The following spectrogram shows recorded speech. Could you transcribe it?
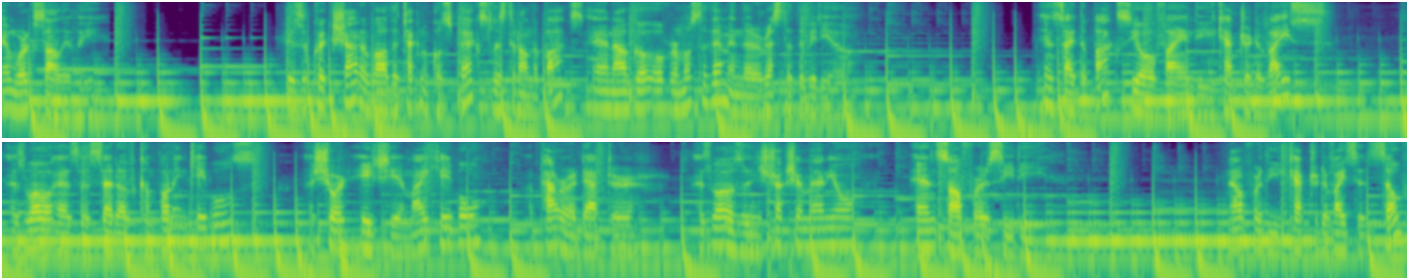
and works solidly. Here's a quick shot of all the technical specs listed on the box, and I'll go over most of them in the rest of the video. Inside the box, you'll find the capture device, as well as a set of component cables, a short HDMI cable, a power adapter, as well as an instruction manual, and software CD. Now for the capture device itself,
